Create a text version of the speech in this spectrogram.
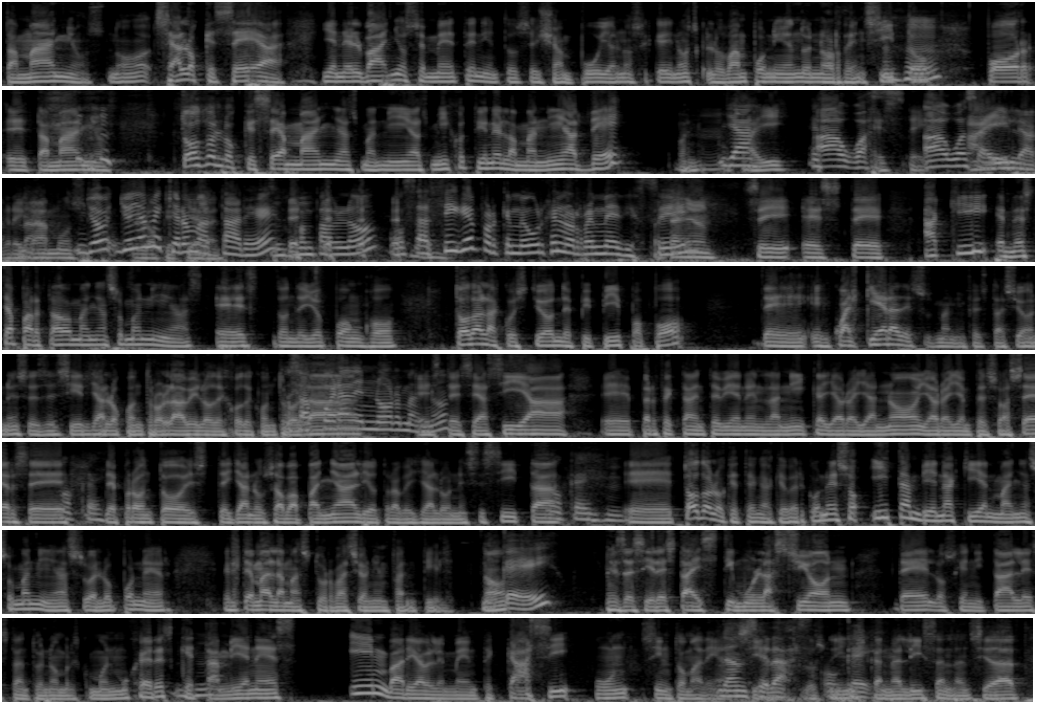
¿no? Sea lo que sea. Y en el baño se meten y entonces shampoo y el no sé qué, ¿no? lo van poniendo en ordencito por eh, tamaño. todo lo que sea mañas, manías. Mi hijo tiene la manía de... Bueno, Ya. ahí. Aguas, este, aguas ahí. ahí le agregamos. Yo, yo ya lo me que quiero quieran. matar, ¿eh, Juan Pablo? O sea, sigue porque me urgen los remedios. Sí. Cañón. Sí, este, aquí en este apartado Mañas o Manías es donde yo pongo toda la cuestión de pipí, popó, de, en cualquiera de sus manifestaciones, es decir, ya lo controlaba y lo dejó de controlar. fuera de norma, ¿no? Este, se hacía eh, perfectamente bien en la nica y ahora ya no, y ahora ya empezó a hacerse. De pronto este, ya no usaba pañal y otra vez ya lo necesita. Eh, todo lo que tenga que ver con eso. Y también aquí en Mañas o Manías suelo poner el tema de la masturbación infantil, ¿no? Ok. Es decir, esta estimulación de los genitales, tanto en hombres como en mujeres, que también es invariablemente casi un síntoma de De ansiedad. ansiedad, Los niños canalizan la ansiedad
